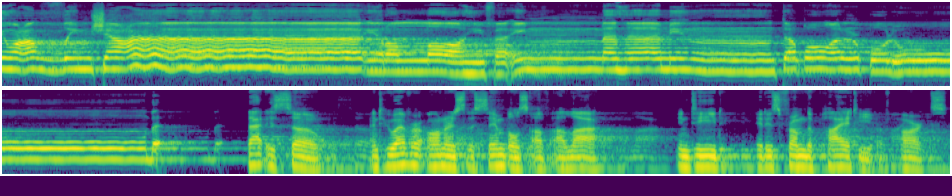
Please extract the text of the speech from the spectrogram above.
يعظم شعائر الله فإن إنها من تقوى القلوب That is so, and whoever honors the symbols of Allah, indeed, it is from the piety of hearts.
